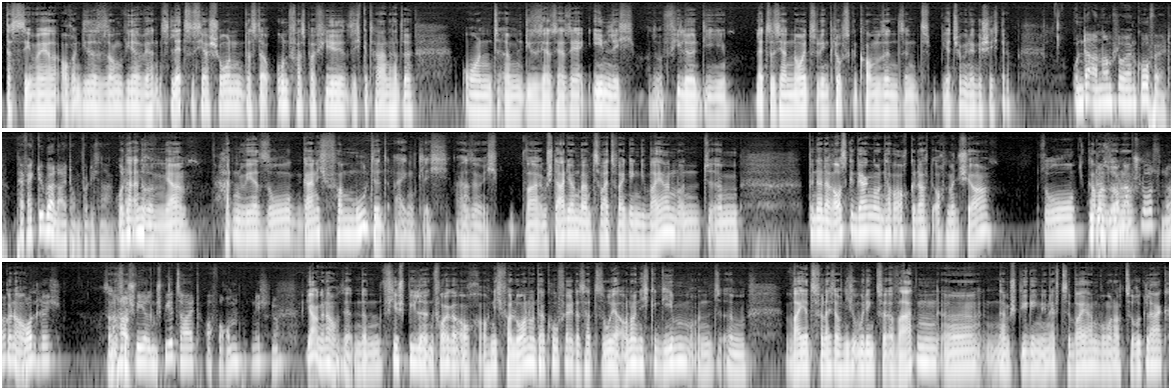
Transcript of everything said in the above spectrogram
das sehen wir ja auch in dieser Saison wieder. Wir hatten es letztes Jahr schon, dass da unfassbar viel sich getan hatte. Und ähm, dieses Jahr sehr, sehr ähnlich. Also viele, die letztes Jahr neu zu den Clubs gekommen sind, sind jetzt schon wieder Geschichte. Unter anderem Florian Kofeld. Perfekte Überleitung, würde ich sagen. Unter anderem, ja. Hatten wir so gar nicht vermutet eigentlich. Also ich war im Stadion beim 2-2 gegen die Bayern und ähm, bin dann da rausgegangen und habe auch gedacht, ach Mensch, ja, so kann Guter man so eine, ne? Genau. Ordentlich. So Nach einer schwierigen Spielzeit, auch warum nicht, ne? Ja, genau. Sie hatten dann vier Spiele in Folge auch, auch nicht verloren unter Kofeld. Das hat so ja auch noch nicht gegeben und ähm, war jetzt vielleicht auch nicht unbedingt zu erwarten äh, in einem Spiel gegen den FC Bayern, wo man auch zurücklag.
